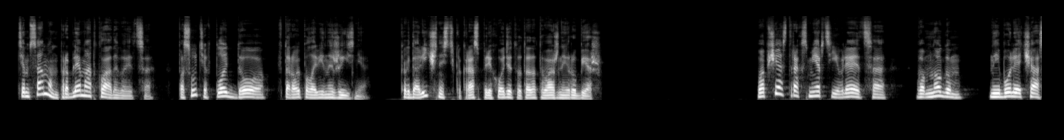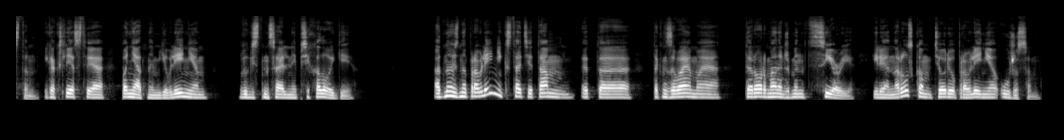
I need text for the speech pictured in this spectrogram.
Тем самым проблема откладывается – по сути, вплоть до второй половины жизни, когда личность как раз переходит вот этот важный рубеж. Вообще страх смерти является во многом наиболее частым и, как следствие, понятным явлением в экзистенциальной психологии. Одно из направлений, кстати, там это так называемая Terror Management Theory, или на русском теория управления ужасом.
